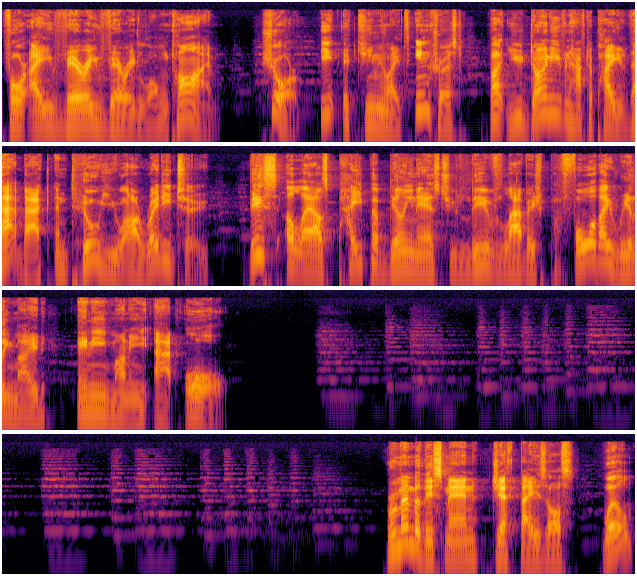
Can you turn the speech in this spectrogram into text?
for a very, very long time. Sure, it accumulates interest, but you don't even have to pay that back until you are ready to. This allows paper billionaires to live lavish before they really made any money at all. Remember this man, Jeff Bezos? Well,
